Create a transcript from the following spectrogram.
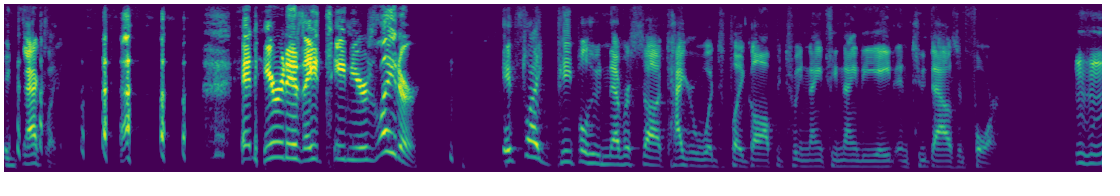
Exactly. and here it is 18 years later It's like people who never saw Tiger Woods play golf between 1998 and 2004. hmm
